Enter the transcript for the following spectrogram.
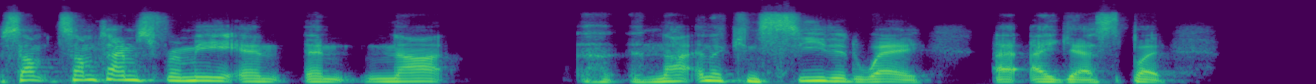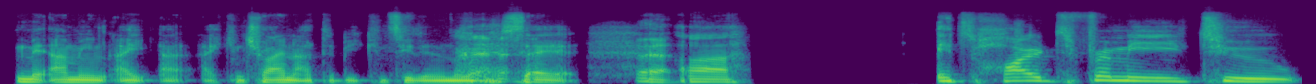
Some sometimes for me and and not not in a conceited way I, I guess but i mean I i can try not to be conceited in the way i say it. Yeah. uh it's hard for me to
